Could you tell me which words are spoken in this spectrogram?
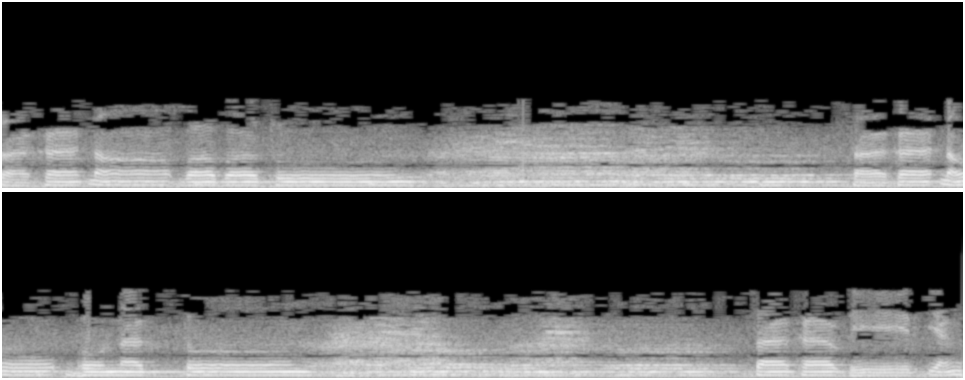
सहनाववधू सह नौ भुनक्तु सह वीर्यङ्करवावहै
